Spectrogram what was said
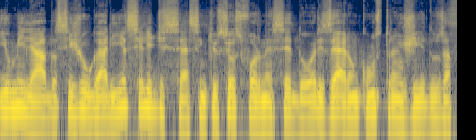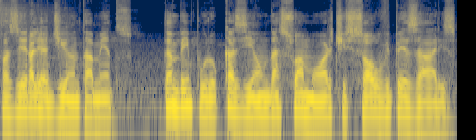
E humilhada se julgaria se lhe dissessem que os seus fornecedores eram constrangidos a fazer-lhe adiantamentos. Também por ocasião da sua morte só houve pesares,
